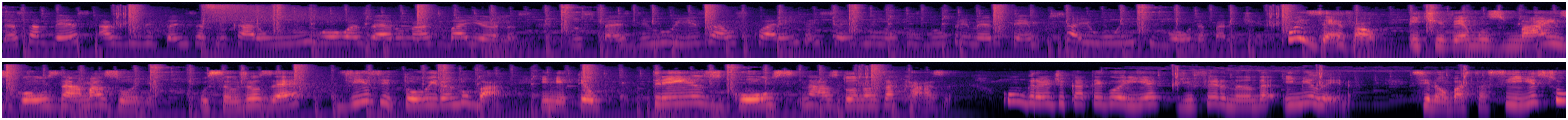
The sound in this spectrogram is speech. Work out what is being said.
Dessa vez, as visitantes aplicaram um gol a zero nas baianas. Dos pés de Luísa, aos 46 minutos do primeiro tempo, saiu o único gol da partida. Pois é, Val, e tivemos mais gols da Amazônia. O São José visitou Irandubá e meteu três gols nas donas da casa, com grande categoria de Fernanda e Milena. Se não bastasse isso,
